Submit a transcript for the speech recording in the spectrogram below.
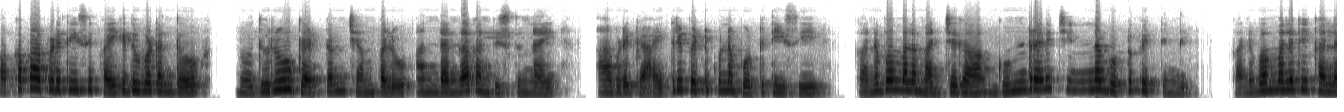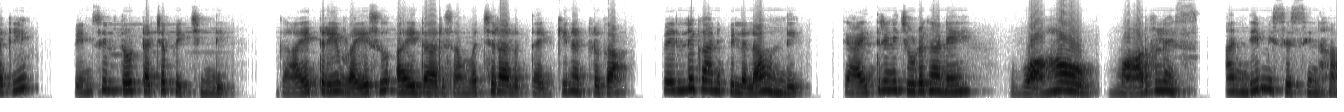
పక్కపాపిడి తీసి పైకి దువ్వటంతో నొదురు గడ్డం చెంపలు అందంగా కనిపిస్తున్నాయి. ఆవిడ గాయత్రి పెట్టుకున్న బొట్టు తీసి కనుబొమ్మల మధ్యగా గుండ్రని చిన్న బొట్టు పెట్టింది. కనుబొమ్మలకి కళ్ళకి పెన్సిల్తో టచ్అప్ ఇచ్చింది. గాయత్రి వయసు ఐదారు సంవత్సరాలు తగ్గినట్లుగా పెళ్ళి కాని పిల్లలా ఉంది. గాయత్రిని చూడగానే వావ్ మార్వలెస్ అంది మిస్సెస్ సిన్హా.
